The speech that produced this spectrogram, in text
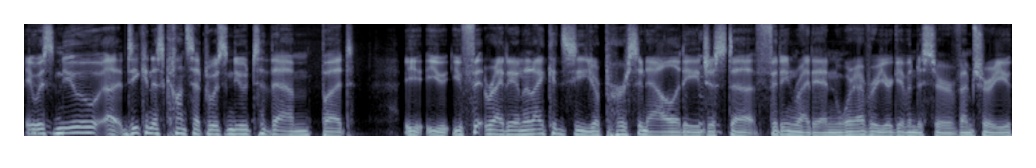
it was new. Uh, deaconess concept was new to them, but you, you, you fit right in, and I can see your personality just uh, fitting right in wherever you're given to serve. I'm sure you,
